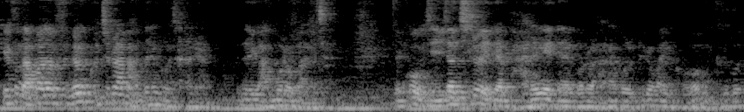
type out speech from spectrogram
계속 나빠졌으면 그 치료하면 안 되는 거잖아요. 근데 이거 안 물어봐야죠. 꼭 이제 이전 치료에 대한 반응에 대한 거를 알아볼 필요가 있고 그리고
